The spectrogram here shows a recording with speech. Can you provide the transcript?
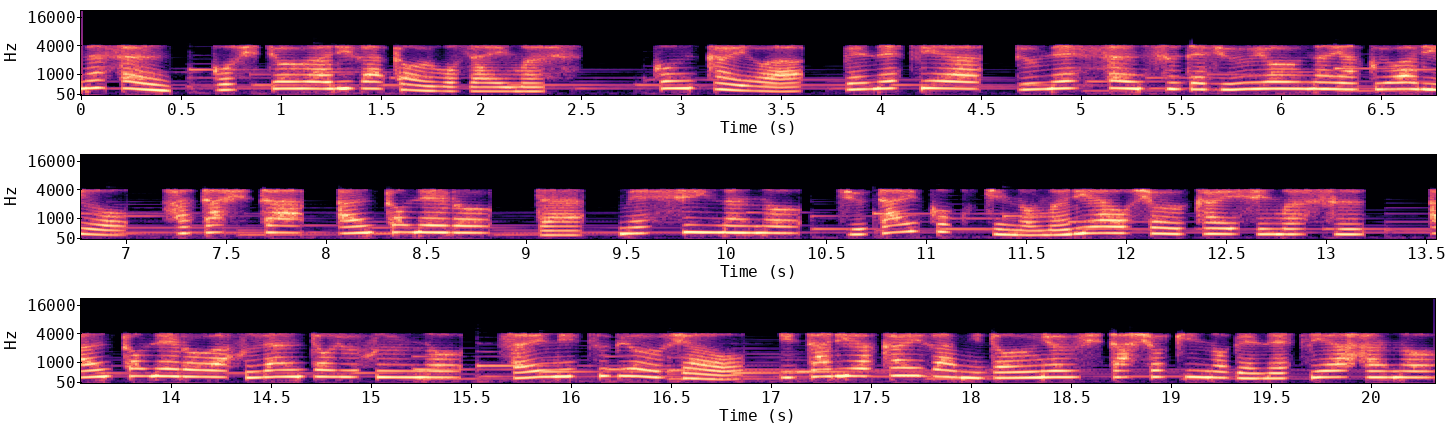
皆さん、ご視聴ありがとうございます。今回は、ベネツィア、ルネッサンスで重要な役割を果たしたアントネロ、ダ、メッシーナの受胎国地のマリアを紹介します。アントネロはフランドル風の細密描写をイタリア絵画に導入した初期のベネツィア派の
